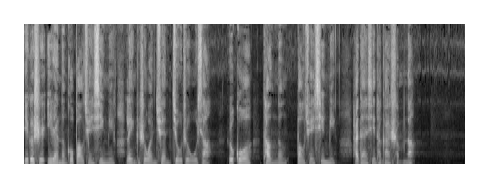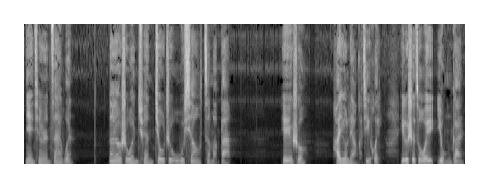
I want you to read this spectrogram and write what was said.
一个是依然能够保全性命，另一个是完全救治无效。如果倘能保全性命，还担心他干什么呢？”年轻人再问：“那要是完全救治无效怎么办？”爷爷说：“还有两个机会，一个是作为勇敢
